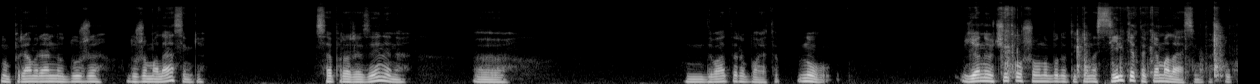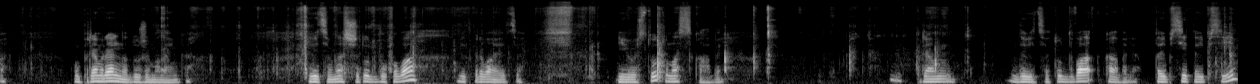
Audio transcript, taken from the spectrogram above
ну, прям реально дуже, дуже малесеньке. Все прорезинене. Е, 2 терабайти. Ну, я не очікував, що воно буде таке настільки таке малесенька штука. Ну, прям реально дуже маленька. Дивіться, у нас ще тут бокова відкривається. І ось тут у нас кабель. Прям, дивіться, тут два кабеля. Type-C, Type-C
